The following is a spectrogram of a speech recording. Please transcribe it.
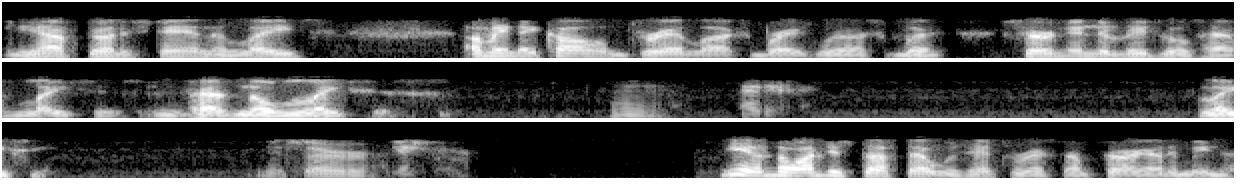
You have to understand the lace. I mean, they call them dreadlocks, break with us, but certain individuals have laces. It has no laces. Hmm. Lacy. Yes, sir. Yeah, no, I just thought that was interesting. I'm sorry, I didn't mean to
